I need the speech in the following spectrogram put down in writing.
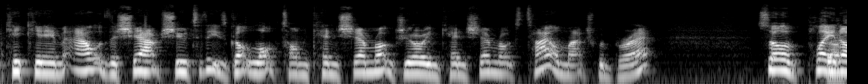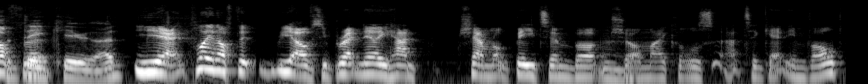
kicking him out of the sharpshooter that he's got locked on Ken Shamrock during Ken Shamrock's title match with Bret. Sort of playing That's off the, DQ then. yeah, playing off that. Yeah, obviously Bret nearly had Shamrock beaten, but Shawn Michaels had to get involved.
